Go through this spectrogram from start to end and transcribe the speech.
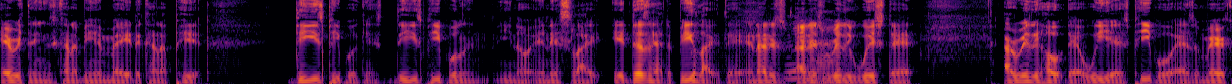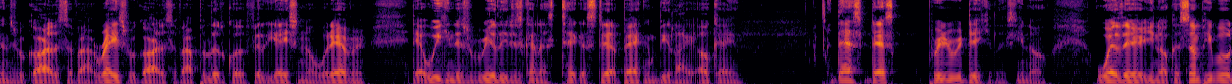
everything's kind of being made to kind of pit these people against these people and you know and it's like it doesn't have to be like that. And i just i just really wish that i really hope that we as people as americans regardless of our race regardless of our political affiliation or whatever that we can just really just kind of take a step back and be like okay that's that's pretty ridiculous you know whether you know because some people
